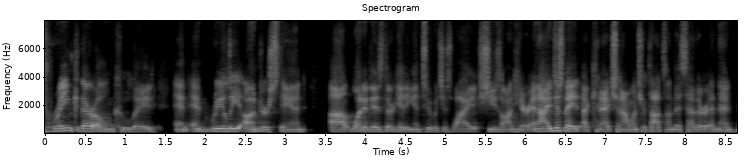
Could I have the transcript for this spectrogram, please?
drink their own Kool-Aid and and really understand uh, what it is they're getting into, which is why she's on here. And I just made a connection. I want your thoughts on this, Heather, and then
